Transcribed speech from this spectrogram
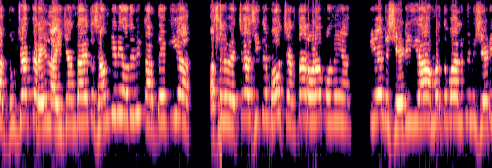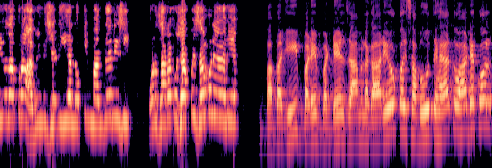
ਆ ਦੂਜਾ ਘਰੇ ਲਾਈ ਜਾਂਦਾ ਹੈ ਤੇ ਸਮਝ ਨਹੀਂ ਆਉਂਦੀ ਵੀ ਕਰਦੇ ਕੀ ਆ। ਅਸਲ ਵਿੱਚ ਅਸੀਂ ਤੇ ਬਹੁਤ ਚਿਰਤਾ ਰੌਲਾ ਪਾਉਂਦੇ ਆ ਕਿ ਇਹ ਨਸ਼ੇੜੀ ਆ ਅਮਰਤਪਾਲ ਵੀ ਨਸ਼ੇੜੀ ਉਹਦਾ ਭਰਾ ਵੀ ਨਸ਼ੇੜੀ ਆ ਲੋਕੀ ਮੰਨਦੇ ਨਹੀਂ ਸੀ। ਹੁਣ ਸਾਰਾ ਕੁਝ ਆਪੇ ਸਾਹਮਣੇ ਆ ਗਿਆ। ਬਾਬਾ ਜੀ ਬੜੇ ਵੱਡੇ ਇਲਜ਼ਾਮ ਲਗਾ ਰਹੇ ਹੋ ਕੋਈ ਸਬੂਤ ਹੈ ਤੁਹਾਡੇ ਕੋਲ?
